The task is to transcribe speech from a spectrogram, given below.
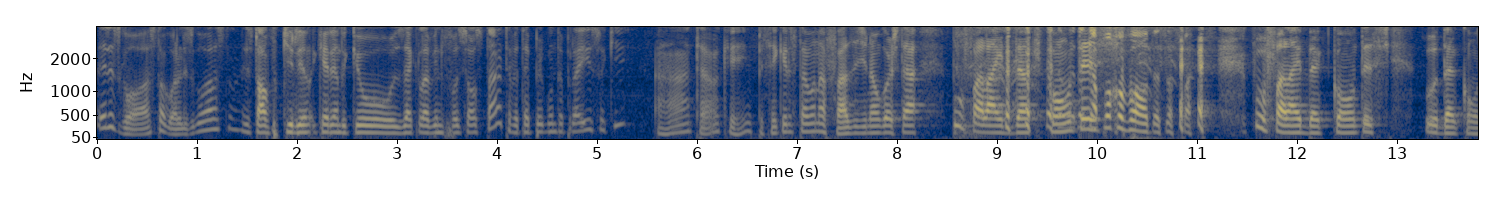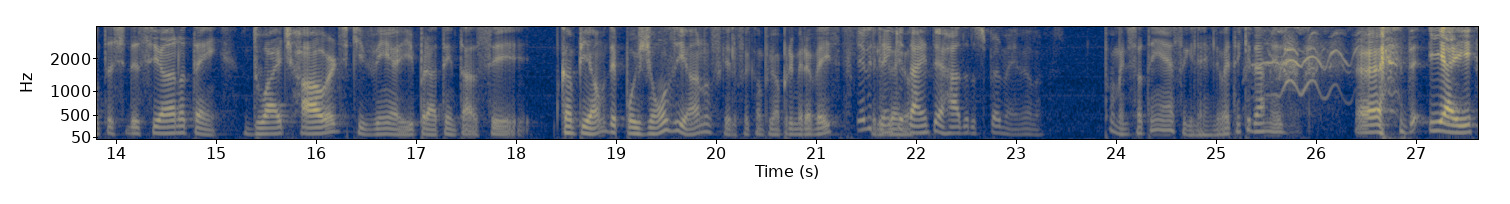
Eles gostam, agora eles gostam. Eles estavam querendo, querendo que o Zach Lavine fosse All-Star, teve até pergunta pra isso aqui. Ah, tá, ok. Eu pensei que eles estavam na fase de não gostar. Por falar em Dunk Mas Daqui a Contest, pouco volta essa fase. por falar em Dunk Contest, o Dunk Contest desse ano tem Dwight Howard, que vem aí pra tentar ser campeão depois de 11 anos, que ele foi campeão a primeira vez. Ele, Ele tem que ganhou. dar a enterrada do Superman, né, Lucas? Pô, mas ele só tem essa, Guilherme. Ele vai ter que dar mesmo. É, e aí,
